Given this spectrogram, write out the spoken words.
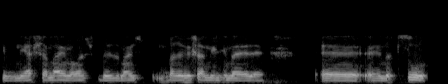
כי הוא נהיה שמיים ממש בזמן, ברגע שהמילים האלה אה, אה, נוצרו.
